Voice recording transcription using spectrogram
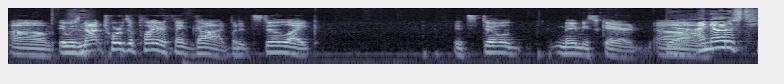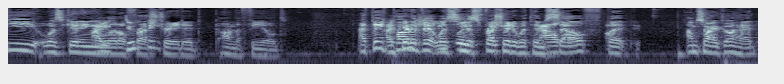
Um, it was not towards a player, thank God, but it's still like it still made me scared. Um, Yeah, I noticed he was getting a little do think- frustrated on the field. I think I part think of it was he was was frustrated with himself, but I'm sorry, go ahead.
